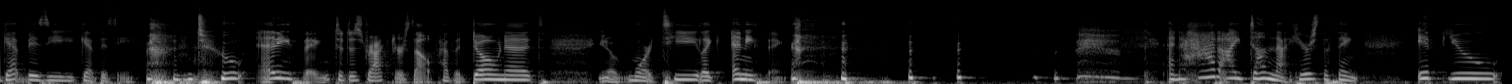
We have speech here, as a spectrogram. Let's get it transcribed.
get busy, get busy. Do anything to distract yourself. Have a donut, you know, more tea, like anything. and had I done that, here's the thing if you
